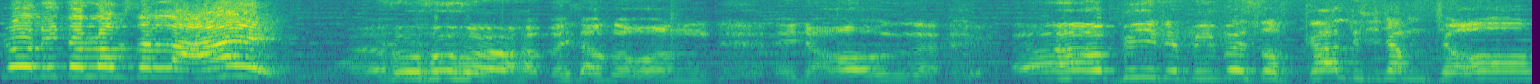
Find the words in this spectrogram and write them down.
โลกนี้ต้องล่มสลาย ไม่ต้องห่วงไอ้น้องเอ่อพี่เนี่ยมีประสบการณ์ที่ช่ำชอง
